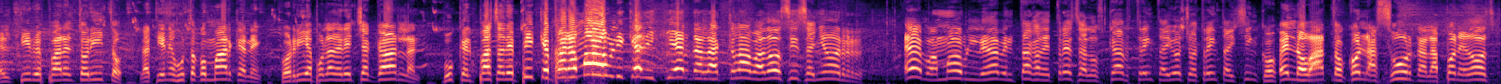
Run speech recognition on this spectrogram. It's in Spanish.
El tiro es para el Torito. La tiene junto con Markkanen. Corría por la derecha Garland. Busca el pase de pique para Mobley que de izquierda la clava dos, sí señor. Eva Mobley le da ventaja de tres a los Cavs, 38 a 35. El novato con la zurda la pone dos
